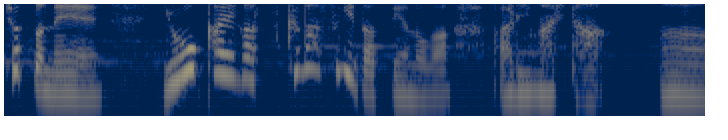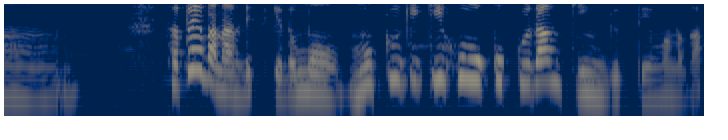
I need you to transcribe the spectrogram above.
ちょっとね、妖怪が少なすぎたっていうのがありました。うん。例えばなんですけども、目撃報告ランキングっていうものが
